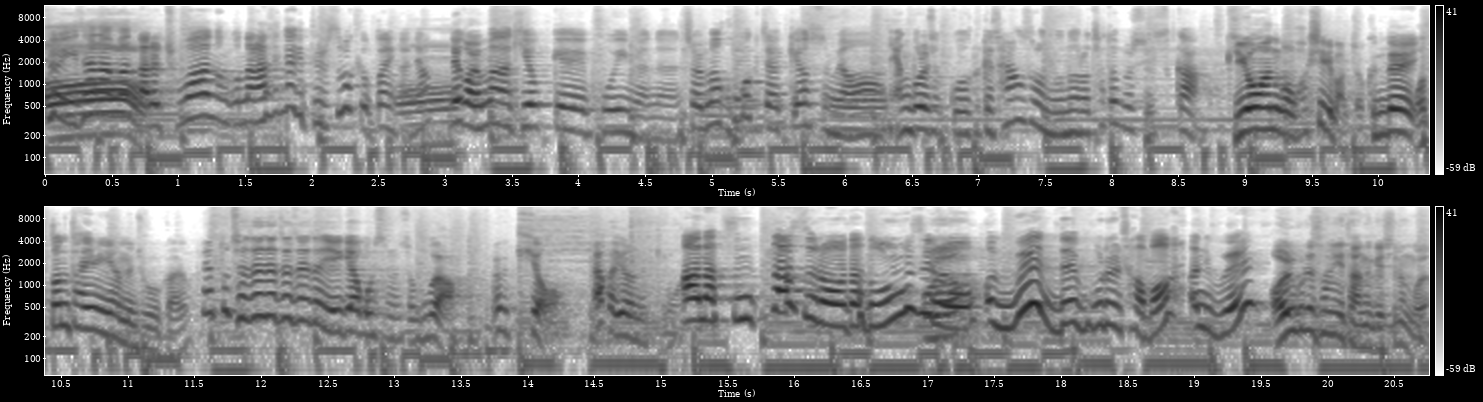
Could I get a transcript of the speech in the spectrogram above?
그 이 사람은 나를 좋아하는구나 라는 생각이 들 수밖에 없다니까요. 어. 내가 얼마나 귀엽게 보이면은 저 얼마나 코각지가 끼었으면 양보를 잡고 그렇게 사랑스러운 눈으로 쳐다볼 수 있을까? 귀여워하는 건 확실히 맞죠. 근데 어떤 타이밍에 하면 좋을까요? 그냥 또 제제제제제 얘기하고 있으면서 뭐야? 왜 이렇게 귀여워? 약간 이런 느낌. 아 나 진짜 싫어. 나 너무 싫어. 아, 왜내 볼을 잡아? 아니 왜? 얼굴에 손이 닿는 게 싫은 거야?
